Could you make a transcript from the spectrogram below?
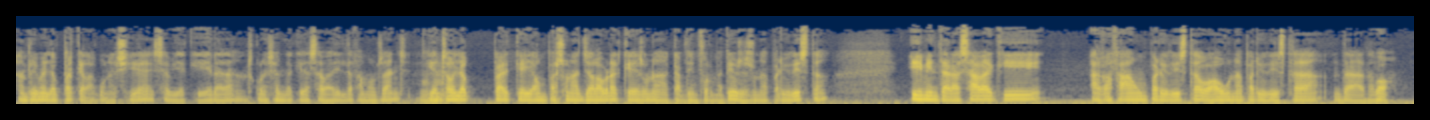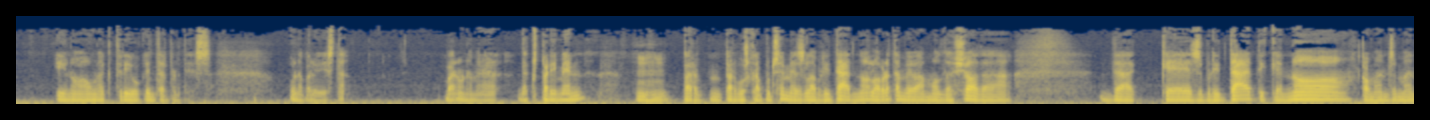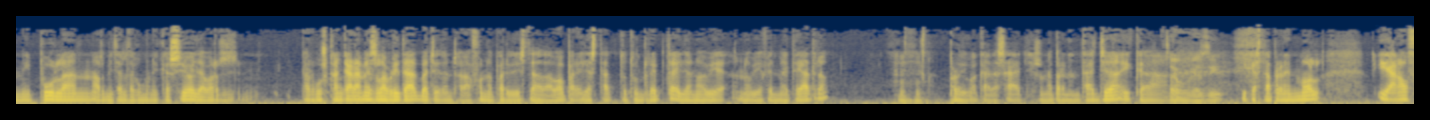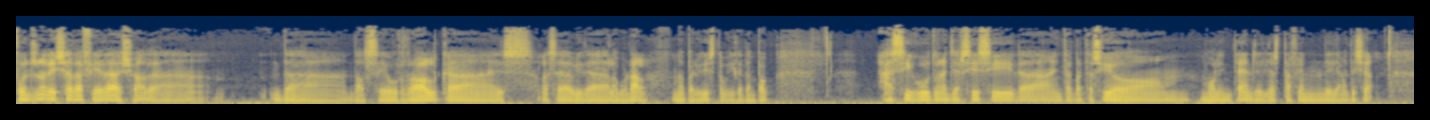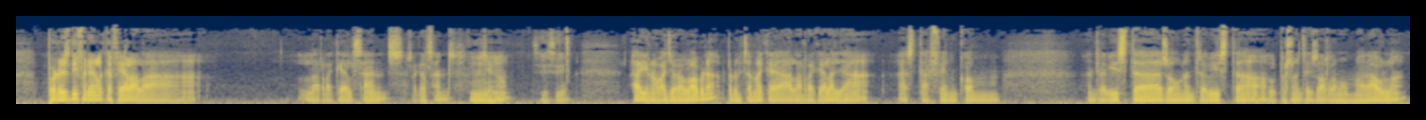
en primer lloc perquè la coneixia i sabia qui era, ens coneixem d'aquí de Sabadell de fa molts anys, uh -huh. i en mhm. segon lloc perquè hi ha un personatge a l'obra que és una cap d'informatius, és una periodista, i m'interessava aquí agafar un periodista o a una periodista de debò, i no a una actriu que interpretés una periodista. bueno, una mena d'experiment uh mhm. -huh. per, per buscar potser més la veritat, no? L'obra també va molt d'això, de, de què és veritat i què no, com ens manipulen els mitjans de comunicació, llavors per buscar encara més la veritat vaig dir, doncs agafo una periodista de debò, per ella ha estat tot un repte, ella no havia, no havia fet mai teatre, però diu que cada assaig és un aprenentatge i que, Segur que sí. i que està aprenent molt. I en el fons no deixa de fer d'això de, de, del seu rol que és la seva vida laboral una periodista, vull dir que tampoc ha sigut un exercici d'interpretació molt intens, ella està fent d'ella mateixa, però és diferent el que feia la, la, la Raquel Sanz, Raquel Sanz, mm -hmm. sí, no? Sí, sí. Ah, jo no vaig veure l'obra, però em sembla que la Raquel allà està fent com entrevistes o una entrevista al personatge que és el Ramon Madaula.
